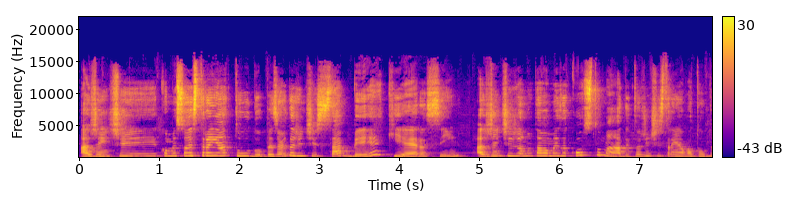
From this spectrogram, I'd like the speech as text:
a gente começou a estranhar tudo. Apesar da gente saber que era assim, a gente já não estava mais acostumado. Então a gente estranhava tudo,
